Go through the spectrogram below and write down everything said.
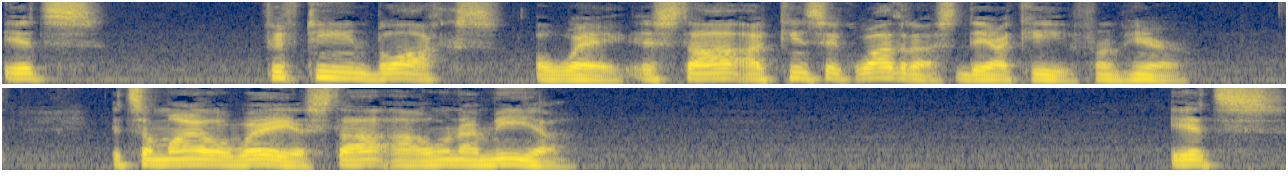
it's 15 blocks away. Está a 15 cuadras de aquí, from here. It's a mile away. Está a una milla. It's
